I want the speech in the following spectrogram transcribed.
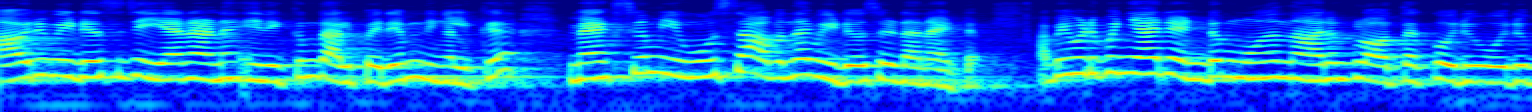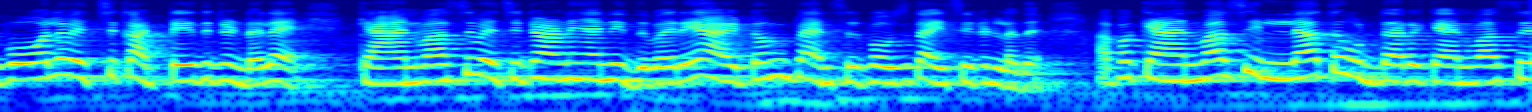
ആ ഒരു വീഡിയോസ് ചെയ്യാനാണ് എനിക്കും താല്പര്യം നിങ്ങൾക്ക് മാക്സിമം യൂസ് ആവുന്ന വീഡിയോസ് ഇടാനായിട്ട്. അപ്പോൾ ഇവിടെ ഇപ്പോൾ ഞാൻ രണ്ടും മൂന്നും നാലും ക്ലോത്തൊക്കെ ഒരു ഒരുപോലെ വെച്ച് കട്ട് ചെയ്തിട്ടുണ്ട് അല്ലേ? ക്യാൻവാസ് വെച്ചിട്ടാണ് ഞാൻ ഇതുവരെ ആയിട്ടും പെൻസിൽ പൗച്ച് തയ്ച്ചിട്ടുള്ളത്. അപ്പോൾ ക്യാൻവാസ് ഇല്ലാത്ത കൂട്ടുകാർ ക്യാൻവാസ്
